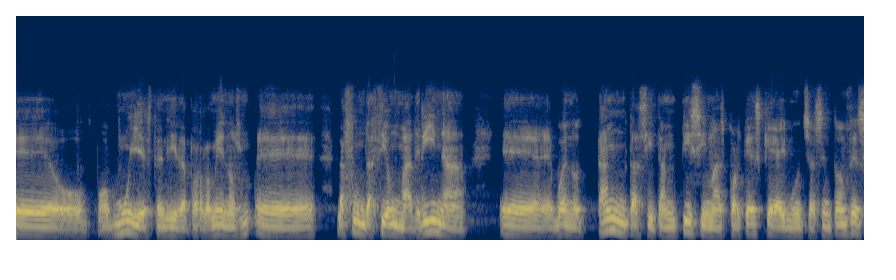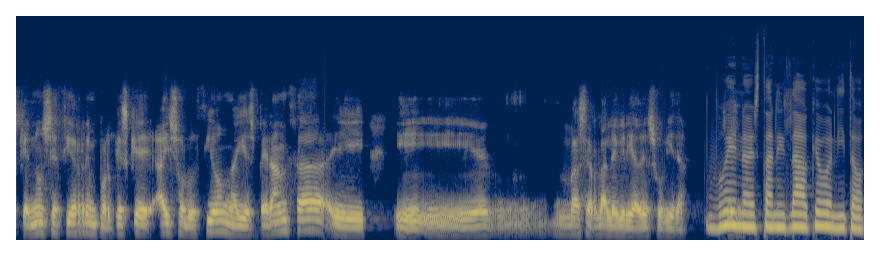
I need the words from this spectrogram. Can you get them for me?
Eh, o, muy extendida por lo menos, eh, la Fundación Madrina, eh, bueno, tantas y tantísimas, porque es que hay muchas. Entonces, que no se cierren porque es que hay solución, hay esperanza y, va a ser la alegría de su vida. Bueno, Estanislao, qué bonito.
